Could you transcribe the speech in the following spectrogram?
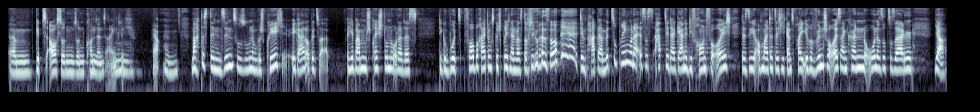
ähm, gibt es auch so einen so Konsens eigentlich. Mhm. Ja. Mhm. Macht es denn Sinn, zu so einem Gespräch, egal ob jetzt Hebammen-Sprechstunde oder das die Geburtsvorbereitungsgespräch, nennen wir es doch lieber so, den Partner mitzubringen? Oder ist es, habt ihr da gerne die Frauen für euch, dass sie auch mal tatsächlich ganz frei ihre Wünsche äußern können, ohne sozusagen, ja,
